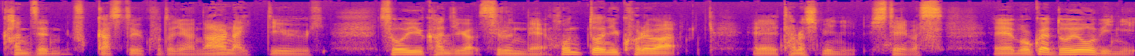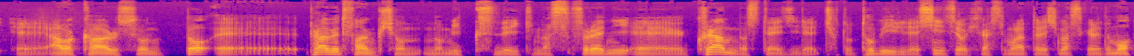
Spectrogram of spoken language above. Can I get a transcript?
完全復活ということにはならないっていう、そういう感じがするんで、本当にこれはえー、楽しみにしています。えー、僕は土曜日に、えー、アワカールソンと、え、プライベートファンクションのミックスで行きます。それに、え、クラウンのステージでちょっと飛び入りで申請を聞かせてもらったりしますけれども、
